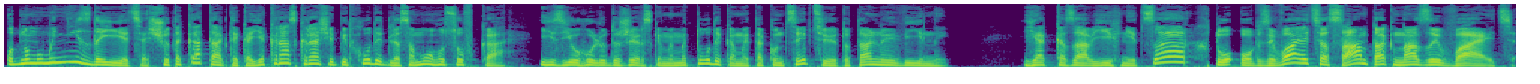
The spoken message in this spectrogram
одному мені здається, що така тактика якраз краще підходить для самого Совка із його людожерськими методиками та концепцією тотальної війни. Як казав їхній цар, хто обзивається, сам так називається.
